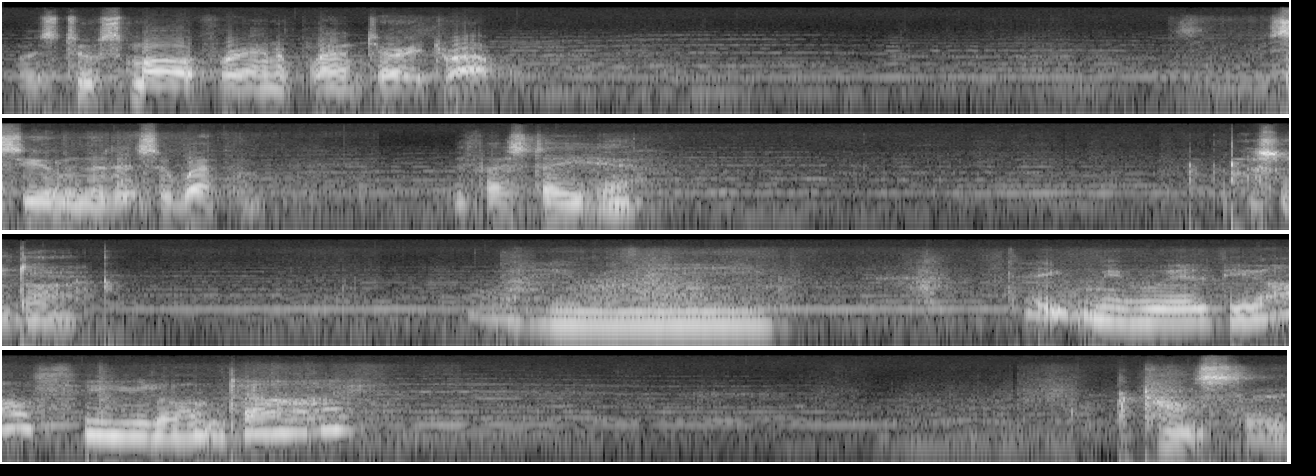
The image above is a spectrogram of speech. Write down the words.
Well, it's too small for interplanetary travel. So you Assume that it's a weapon. If I stay here, I shall die. What do you mean? Take me with you. I'll see you don't die. Can't stay.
